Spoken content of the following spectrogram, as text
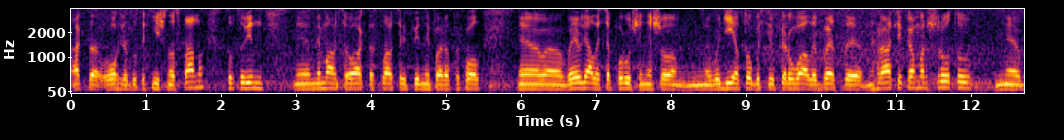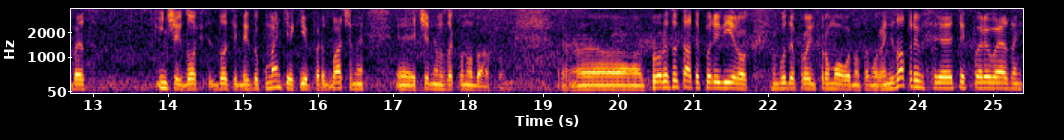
акта огляду технічного стану, тобто він не мав цього акта, склався відповідний протокол. Виявлялися порушення, що водії автобусів керували без графіка маршруту, без інших дозвільних документів, які передбачені е, чинним законодавством. Е, Про результати перевірок буде проінформовано там організаторів е, цих перевезень,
